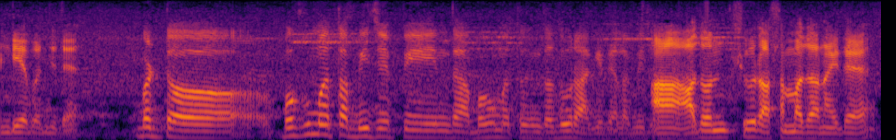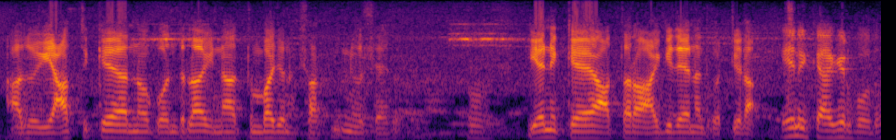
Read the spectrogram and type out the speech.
ಎನ್ ಡಿ ಎ ಬಂದಿದೆ. ಬಟ್ ಬಹುಮತ ಬಿ ಜೆ ಪಿಯಿಂದ ಬಹುಮತದಿಂದ ದೂರ ಆಗಿದೆ ಅಲ್ಲ ಬಿ ಆ, ಅದೊಂದು ಚೂರು ಅಸಮಾಧಾನ ಇದೆ. ಅದು ಯಾತಕ್ಕೆ ಅನ್ನೋ ಗೊಂದಲ ಇನ್ನೂ ತುಂಬ ಜನ ಶಾಕ್ ನ್ಯೂಸ್ ಅದು ಏನಕ್ಕೆ ಆ ಥರ ಆಗಿದೆ ಅನ್ನೋದು ಗೊತ್ತಿಲ್ಲ. ಏನಕ್ಕೆ ಆಗಿರ್ಬೋದು?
